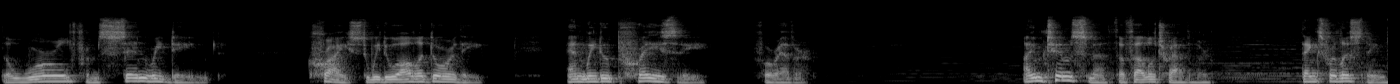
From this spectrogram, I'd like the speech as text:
the world from sin redeemed. Christ, we do all adore Thee, and we do praise Thee forever. I'm Tim Smith, a fellow traveler. Thanks for listening.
